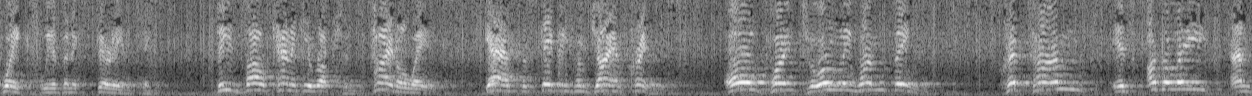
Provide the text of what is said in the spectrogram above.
quakes we have been experiencing, these volcanic eruptions, tidal waves, gas escaping from giant craters, all point to only one thing. Krypton is utterly and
